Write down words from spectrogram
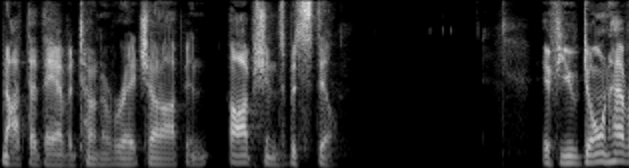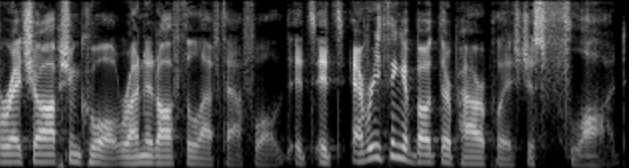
Not that they have a ton of right shot op- options, but still. If you don't have a right shot option, cool, run it off the left half wall. It's it's everything about their power play is just flawed.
